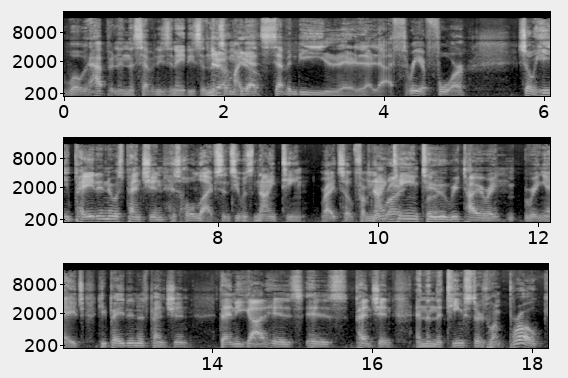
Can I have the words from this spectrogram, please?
what happened in the seventies and eighties, and then, Yeah, so my yeah. dad's seventy three or four. So he paid into his pension his whole life since he was 19, right? So from Yeah, right, 19 to right. retiring ring age, he paid in his pension. Then he got his his pension, and then the Teamsters went broke,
